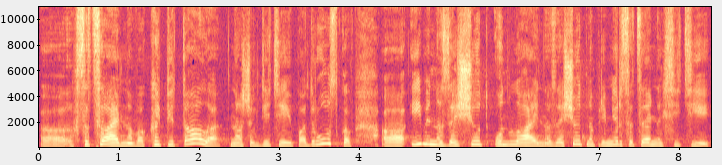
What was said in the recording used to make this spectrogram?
э, социального капитала наших детей и подростков э, именно за счет онлайна, за счет, например, социальных сетей.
